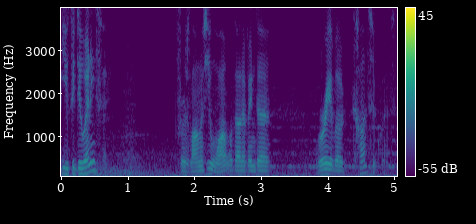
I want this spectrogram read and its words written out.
you could do anything for as long as you want without having to worry about consequences.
